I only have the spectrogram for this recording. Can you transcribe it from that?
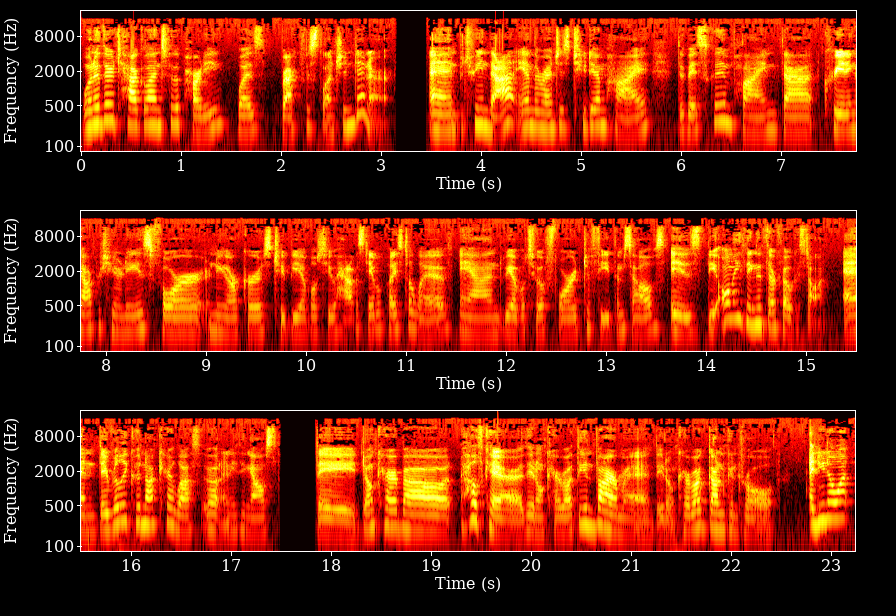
One of their taglines for the party was breakfast, lunch, and dinner. And between that and the rent is too damn high, they're basically implying that creating opportunities for New Yorkers to be able to have a stable place to live and be able to afford to feed themselves is the only thing that they're focused on. And they really could not care less about anything else. They don't care about healthcare, they don't care about the environment, they don't care about gun control. And you know what?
